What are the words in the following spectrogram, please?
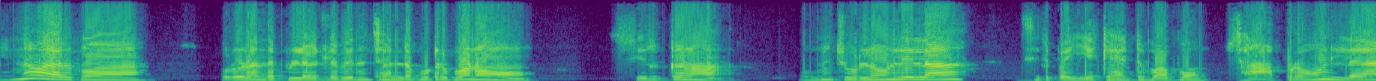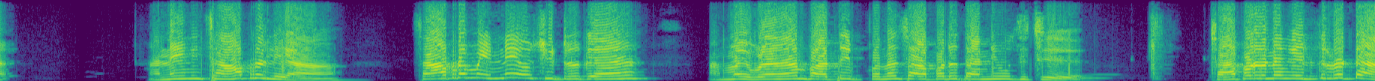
என்னவா இருக்கும்? ஒருவேளை அந்த பிள்ளை வீட்டுல போய் சண்டை போட்டிருப்பானோ? இருக்கலாம் ஒன்னும் சொல்லவும் இல்லைல சரி பைய கேட்டு பாப்போம் சாப்பிடவும் இல்ல. அண்ணே நீ சாப்பிடலையா? சாப்பிடாம என்ன யோசிச்சுட்டு இருக்க? அம்மா இவ்வளவு நேரம் பார்த்து இப்பதான் சாப்பாடு தண்ணி ஊத்துச்சு. சாப்பாடு நாங்க எடுத்துக்கிட்டா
